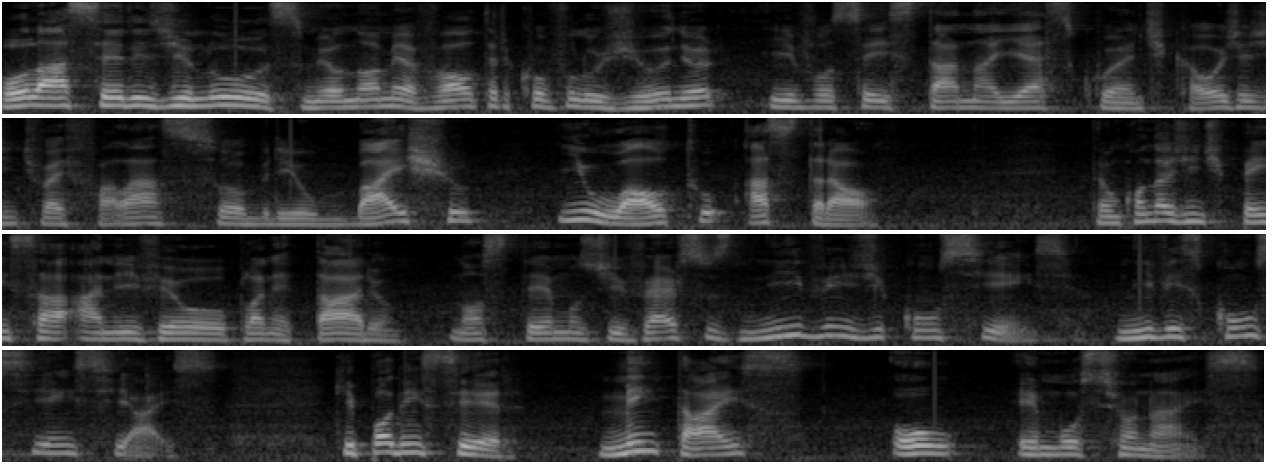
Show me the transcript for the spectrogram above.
Olá, seres de luz. Meu nome é Walter Covulo Júnior e você está na Yes Quântica. Hoje a gente vai falar sobre o baixo e o alto astral. Então, quando a gente pensa a nível planetário, nós temos diversos níveis de consciência, níveis conscienciais, que podem ser mentais ou emocionais.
